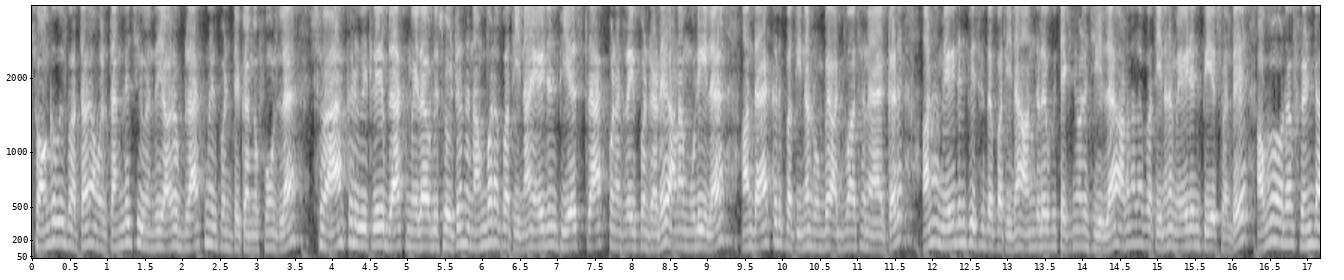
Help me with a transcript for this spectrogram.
ஸோ அங்கே போய் பார்த்தா அவர் தங்கச்சி வந்து யாரோ பிளாக்மெயில் பண்ணிட்டு இருக்காங்க ஃபோனில் ஸோ ஆக்கர் வீட்லேயே பிளாக்மெயில் அப்படின்னு சொல்லிட்டு அந்த நம்பரை பார்த்தீங்கன்னா ஏடன் பிஎஸ் ட்ராக் பண்ண ட்ரை பண்ணுறாரு ஆனால் முடியல. அந்த ஆக்கர் பார்த்தீங்கன்னா ரொம்ப அட்வான்ஸான ஆக்கர் ஆனால் நம்ம ஏடன் பிஎஸ் கிட்ட பார்த்தீங்கன்னா அந்த அளவுக்கு டெக்னாலஜி இல்லை. அதனால பார்த்தீங்கன்னா நம்ம ஏடன் பிஎஸ் வந்து அவரோட ஃப்ரெண்டான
